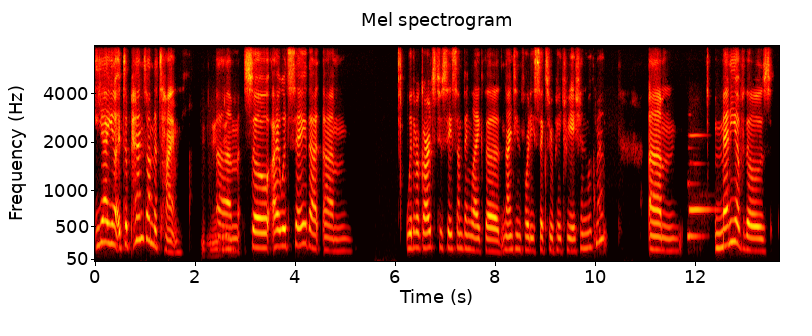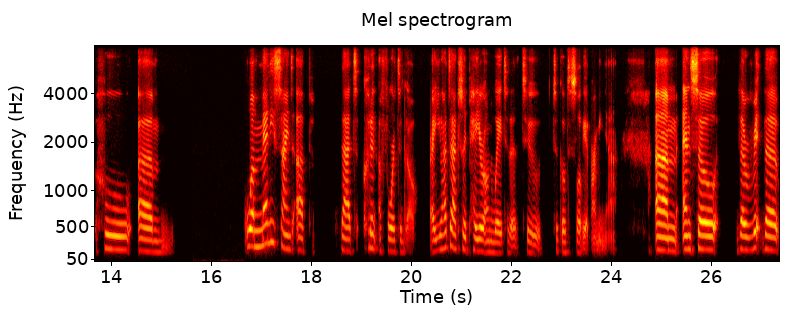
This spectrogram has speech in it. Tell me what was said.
yeah, you know, it depends on the time. Mhm. Um, so I would say that um, with regards to, say, something like the 1946 repatriation movement, um, many of those who, um, well, many signed up that couldn't afford to go. Right, you had to actually pay your own way to the to to go to Soviet Armenia, um, and so the the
